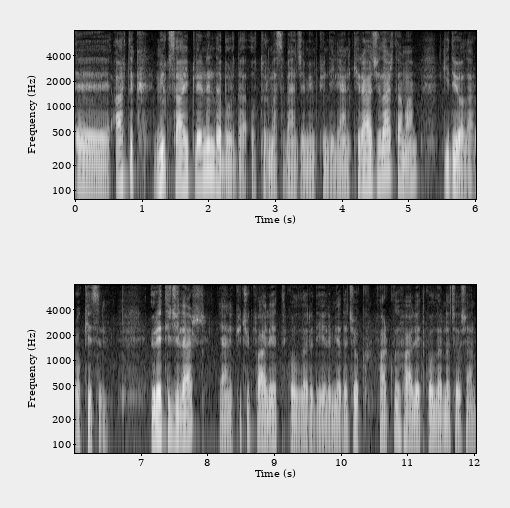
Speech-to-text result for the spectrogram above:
e, artık mülk sahiplerinin de burada oturması bence mümkün değil. Yani kiracılar tamam gidiyorlar o kesin. Üreticiler yani küçük faaliyet kolları diyelim ya da çok farklı faaliyet kollarında çalışan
